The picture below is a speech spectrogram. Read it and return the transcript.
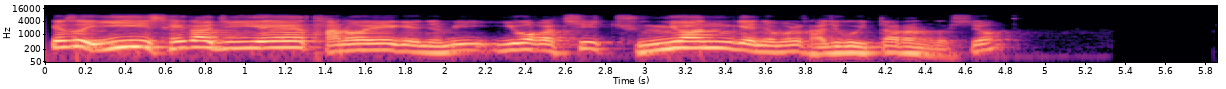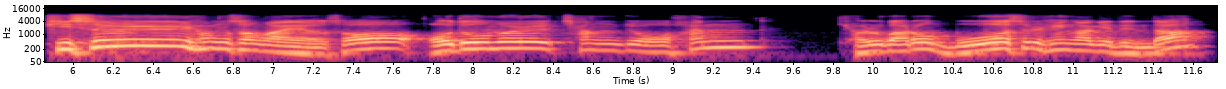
그래서 이 세 가지의 단어의 개념이 이와 같이 중요한 개념을 가지고 있다는 것이죠. 빛을 형성하여서 어둠을 창조한 결과로 무엇을 행하게 된다?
